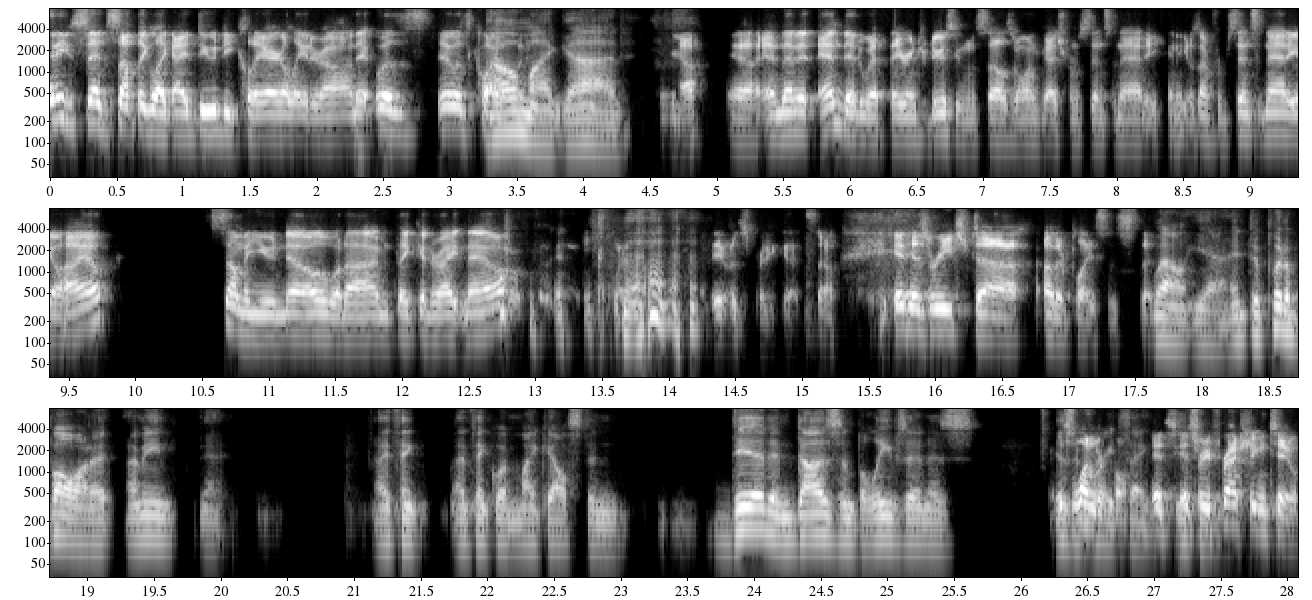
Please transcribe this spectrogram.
he said something like, "I do declare" later on. It was it was quite. Oh my god! Yeah, yeah. And then it ended with they were introducing themselves. And one guy's from Cincinnati, and he goes, "I'm from Cincinnati, Ohio." Some of you know what I'm thinking right now. it was pretty good. So it has reached uh, other places. That, well, yeah, and to put a bow on it, I mean, I think I think what Mike Elston did and does and believes in is it's wonderful. It's, it's, it's refreshing too.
